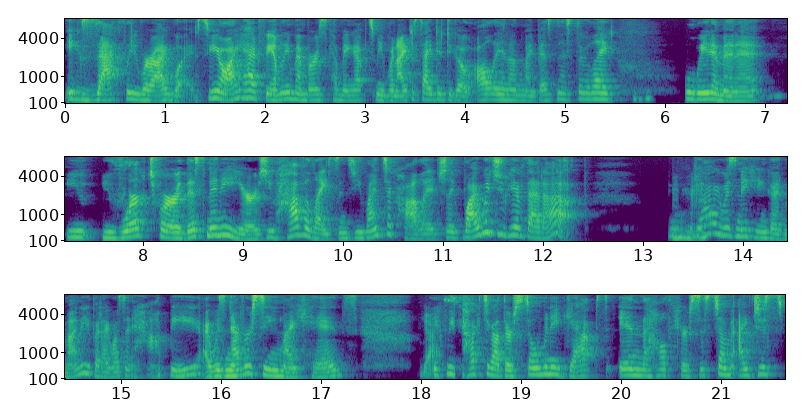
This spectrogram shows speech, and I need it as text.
exactly where I was. You know, I had family members coming up to me when I decided to go all in on my business. They're like, Mhm. "Well, wait a minute. You you've worked for this many years. You have a license. You went to college. Like, why would you give that up?" Well, hmm yeah, I was making good money, but I wasn't happy. I was never seeing my kids like we talked about, there's so many gaps in the healthcare system. I just,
